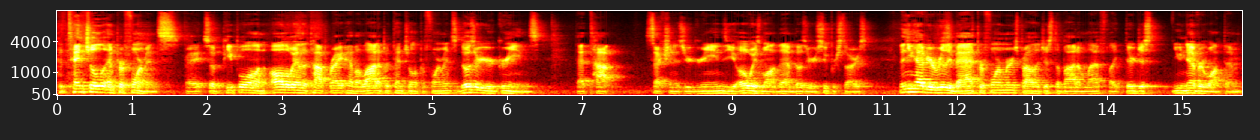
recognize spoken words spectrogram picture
potential and performance, right? So people on all the way on the top right have a lot of potential and performance. Those are your greens. That top section is your greens. You always want them. Those are your superstars. Then you have your really bad performers, probably just the bottom left. Like they're just, you never want them.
